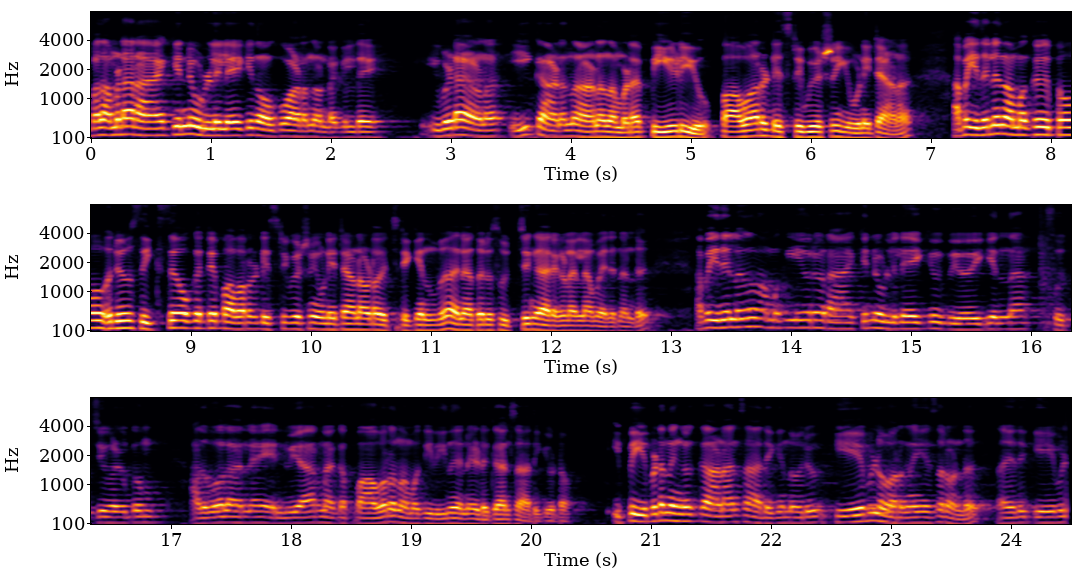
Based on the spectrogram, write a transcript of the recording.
അപ്പൊ നമ്മുടെ റാക്കിന്റെ ഉള്ളിലേക്ക് നോക്കുവാണെന്നുണ്ടെങ്കിൽ ദേ ഇവിടെയാണ് ഈ കാണുന്നതാണ് നമ്മുടെ P D U power distribution unit ആണ്. അപ്പോൾ ഇതിൽ നമുക്ക് ഇപ്പോൾ ഒരു സിക്സ് ഓക്കറ്റ് പവർ ഡിസ്ട്രിബ്യൂഷൻ യൂണിറ്റ് ആണ് അവിടെ വെച്ചിരിക്കുന്നത്. അതിനകത്തൊരു സ്വിച്ചും കാര്യങ്ങളെല്ലാം വരുന്നുണ്ട്. അപ്പോൾ ഇതിൽ നമുക്ക് ഈ ഒരു റാക്കിന്റെ ഉള്ളിലേക്ക് ഉപയോഗിക്കുന്ന സ്വിച്ചുകൾക്കും അതുപോലെ തന്നെ എൻ വി ആറിനൊക്കെ പവർ നമുക്ക് ഇതിൽ നിന്ന് തന്നെ എടുക്കാൻ സാധിക്കും കേട്ടോ ഇപ്പോൾ ഇവിടെ നിങ്ങൾക്ക് കാണാൻ സാധിക്കുന്ന ഒരു കേബിൾ ഓർഗനൈസർ ഉണ്ട്. അതായത് കേബിൾ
